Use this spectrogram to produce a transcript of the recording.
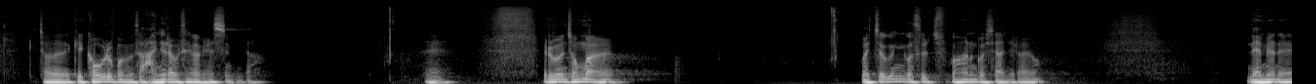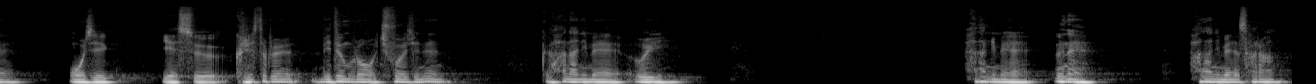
저는 이렇게 거울을 보면서 아니라고 생각을 했습니다. 네. 여러분 정말 외적인 것을 추구하는 것이 아니라요. 내면에 오직 예수 그리스도를 믿음으로 주어지는 그 하나님의 의, 하나님의 은혜, 하나님의 사랑,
